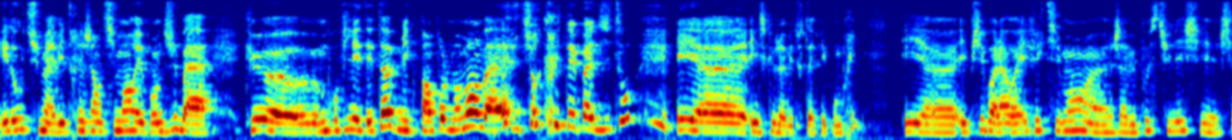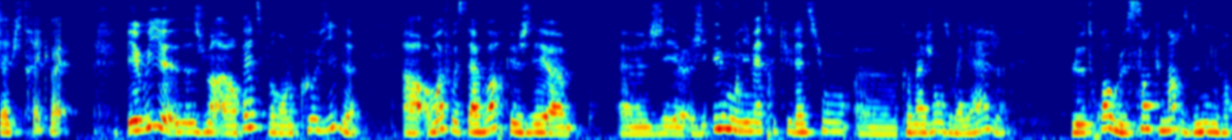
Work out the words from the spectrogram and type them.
Et donc tu m'avais très gentiment répondu bah que euh, mon profil était top mais que enfin pour le moment bah tu recrutais pas du tout. Et, euh, et ce que j'avais tout à fait compris. Et, euh, puis voilà ouais effectivement j'avais postulé chez chez et oui en fait pendant le Covid alors moi il faut savoir que j'ai j'ai eu mon immatriculation comme agence voyage le 3 ou le 5 mars 2020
